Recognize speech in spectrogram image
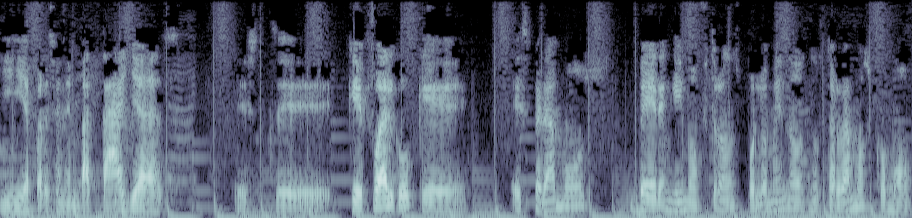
y aparecen en batallas. Este, que fue algo que esperamos ver en Game of Thrones, por lo menos nos tardamos como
